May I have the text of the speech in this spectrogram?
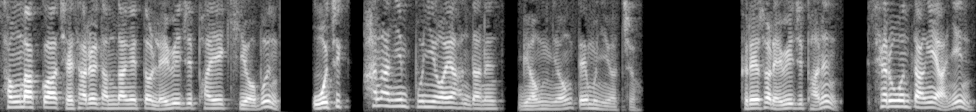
성막과 제사를 담당했던 레위 지파의 기업은 오직 하나님뿐이어야 한다는 명령 때문이었죠. 그래서 레위 지파는 새로운 땅이 아닌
